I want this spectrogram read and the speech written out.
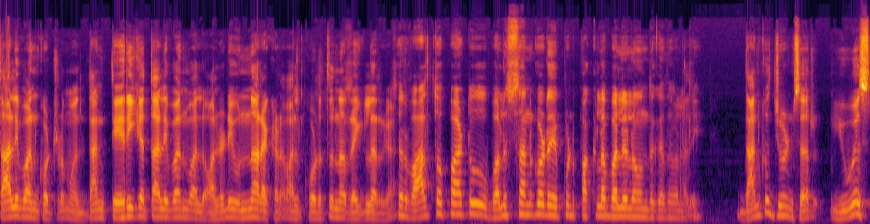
తాలిబాన్ కొట్టడం. దానికి తేరిక తాలిబాన్ వాళ్ళు ఆల్రెడీ ఉన్నారు అక్కడ. వాళ్ళు కొడుతున్నారు రెగ్యులర్గా. సార్ వాళ్ళతో పాటు బలుస్తాన్ కూడా ఎప్పుడు పక్కల బల్లిలో ఉంది కదా వాళ్ళది? దానికో చూడండి సార్ యుఎస్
